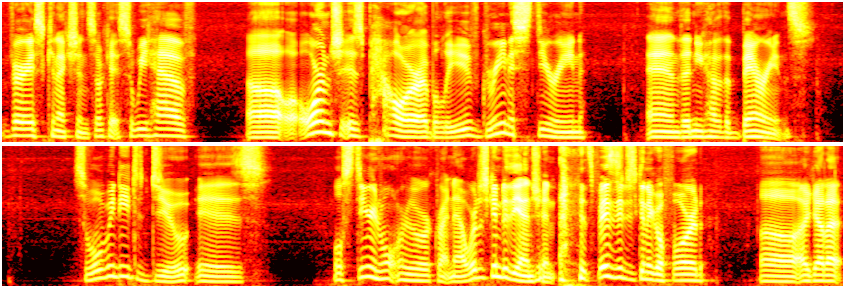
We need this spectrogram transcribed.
various connections. Okay, so we have... Uh, orange is power, I believe. Green is steering. And then you have the bearings. So what we need to do is... Well, steering won't really work right now. We're just going to do the engine. it's basically just going to go forward. Uh, I gotta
